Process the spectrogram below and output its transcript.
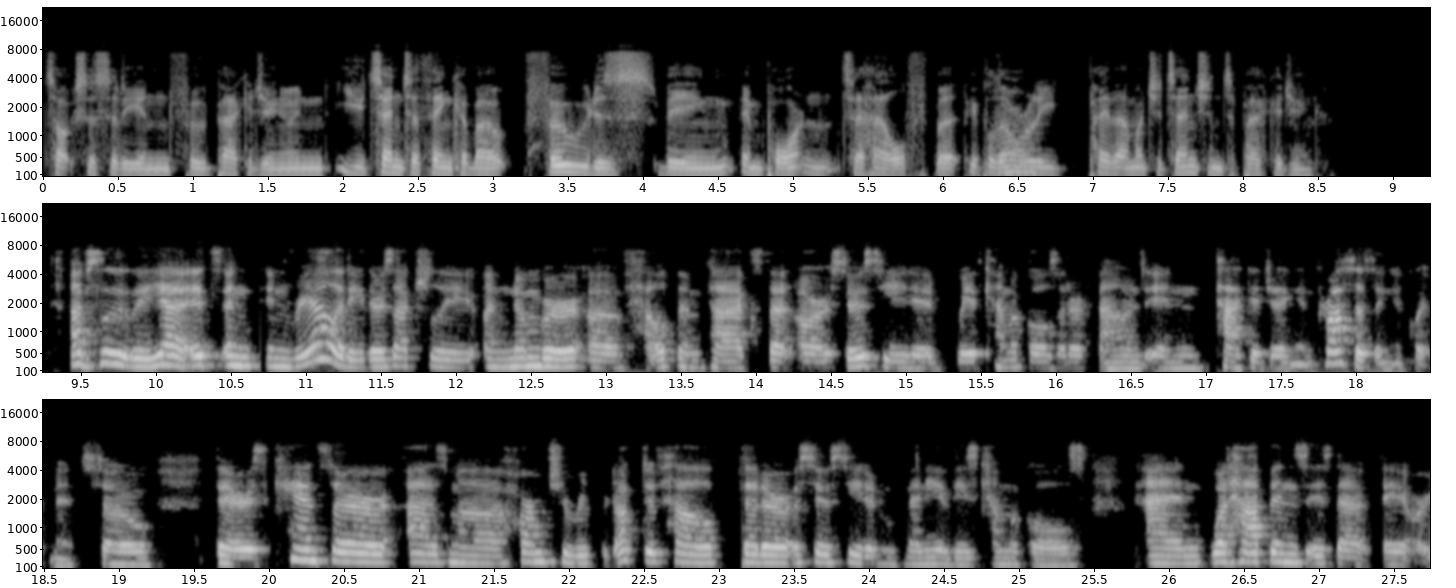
toxicity in food packaging? I mean, you tend to think about food as being important to health, but people don't yeah. really pay that much attention to packaging. Absolutely. Yeah. It's and in reality, there's actually a number of health impacts that are associated with chemicals that are found in packaging and processing equipment. So there's cancer, asthma, harm to reproductive health that are associated with many of these chemicals. And what happens is that they are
